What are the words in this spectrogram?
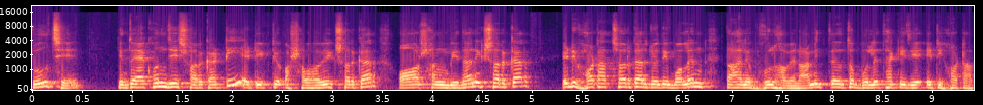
চলছে। কিন্তু এখন যে সরকারটি, এটি একটি অস্বাভাবিক সরকার, অসাংবিধানিক সরকার, এটি হঠাৎ সরকার যদি বলেন তাহলে ভুল হবে না। আমি তো- বলে থাকি যে এটি হঠাৎ।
